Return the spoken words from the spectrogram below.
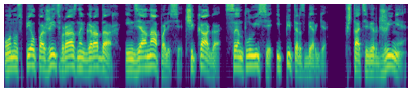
Он успел пожить в разных городах – Индианаполисе, Чикаго, Сент-Луисе и Питерсберге, в штате Вирджиния,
